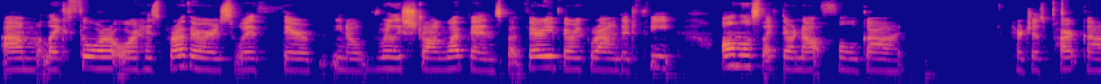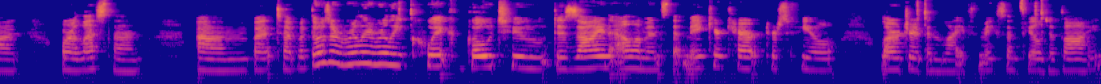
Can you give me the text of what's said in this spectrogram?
um, like Thor or his brothers with their, you know, really strong weapons, but very, very grounded feet, almost like they're not full God. They're just part God or less than. Um, but uh, but those are really really quick go-to design elements that make your characters feel larger than life, it makes them feel divine.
